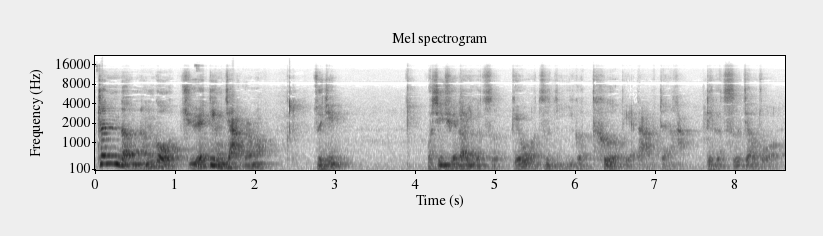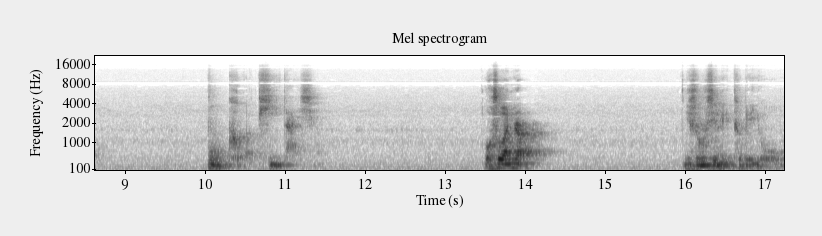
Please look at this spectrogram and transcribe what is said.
真的能够决定价格吗？最近我新学到一个词，给我自己一个特别大的震撼。这个词叫做“不可替代性”。我说完这儿，你是不是心里特别有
